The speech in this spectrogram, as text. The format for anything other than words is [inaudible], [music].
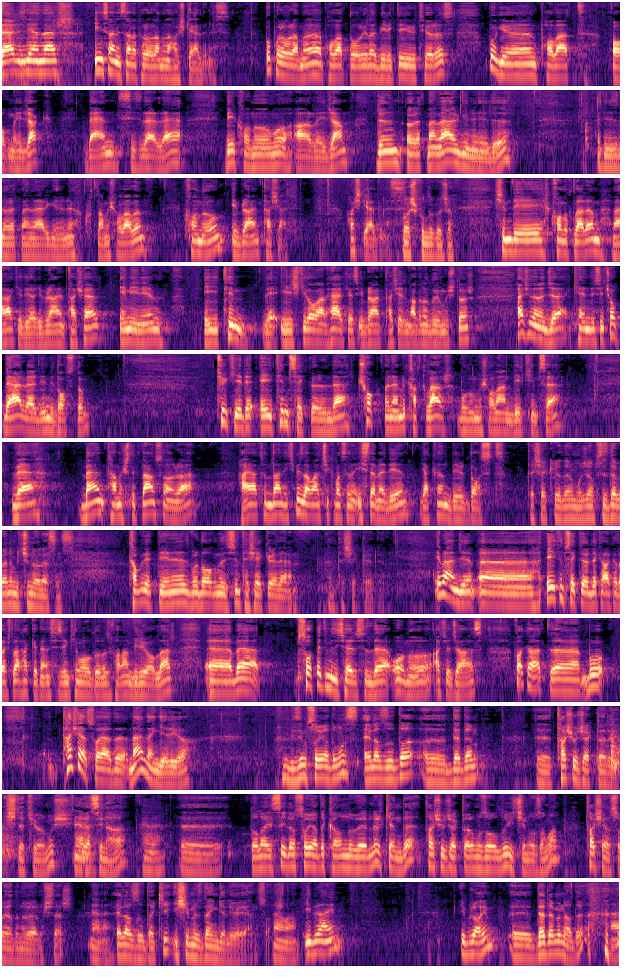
Değerli izleyenler, İnsan İnsana programına hoş geldiniz. Bu programı Polat Doğru'yla birlikte yürütüyoruz. Bugün Polat olmayacak. Ben sizlerle bir konuğumu ağırlayacağım. Dün Öğretmenler Günü'ydü. Hepinizin Öğretmenler Günü'nü kutlamış olalım. Konuğum İbrahim Taşel. Hoş geldiniz. Hoş bulduk hocam. Şimdi konuklarım merak ediyor İbrahim Taşel. Eminim eğitimle ilişkili olan herkes İbrahim Taşel'in adını duymuştur. Her şeyden önce kendisi çok değer verdiğim bir dostum. Türkiye'de eğitim sektöründe çok önemli katkılar bulunmuş olan bir kimse. Ve ben tanıştıktan sonra hayatımdan hiçbir zaman çıkmasını istemediğim yakın bir dost. Teşekkür ederim hocam. Siz de benim için öylesiniz. Kabul ettiğiniz, burada olduğunuz için teşekkür ederim. Ben teşekkür ederim. İbrahim'ciğim, eee, eğitim sektöründeki arkadaşlar hakikaten sizin kim olduğunuzu falan biliyorlar. Eee, ve sohbetimiz içerisinde onu açacağız. Fakat eee, bu Taşer soyadı nereden geliyor? Bizim soyadımız Elazığ'da e, dedem e, taş ocakları işletiyormuş. Evet. Yasin Ağa. Evet. E, dolayısıyla soyadı kanunu verilirken de taş ocaklarımız olduğu için o zaman Taşer soyadını vermişler. Evet. Elazığ'daki işimizden geliyor yani sonuçta. Tamam. İbrahim İbrahim e, dedemin adı.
